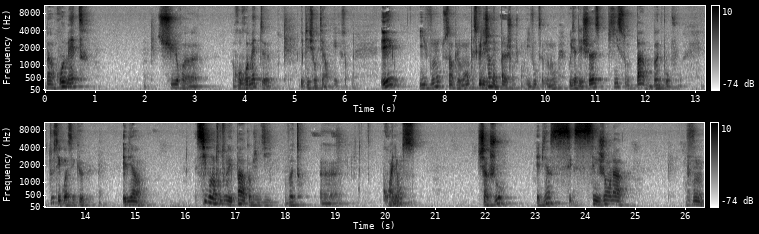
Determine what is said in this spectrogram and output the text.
bah, remettre sur, euh, remettre euh, les pieds sur le terrain, quelque sorte. Et ils vont tout simplement, parce que les gens n'aiment pas le changement, ils vont tout simplement vous dire des choses qui ne sont pas bonnes pour vous. Tout c'est quoi? C'est que, eh bien, si vous n'entretenez pas, comme j'ai dit, votre euh, croyance chaque jour, eh bien, ces gens-là vont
